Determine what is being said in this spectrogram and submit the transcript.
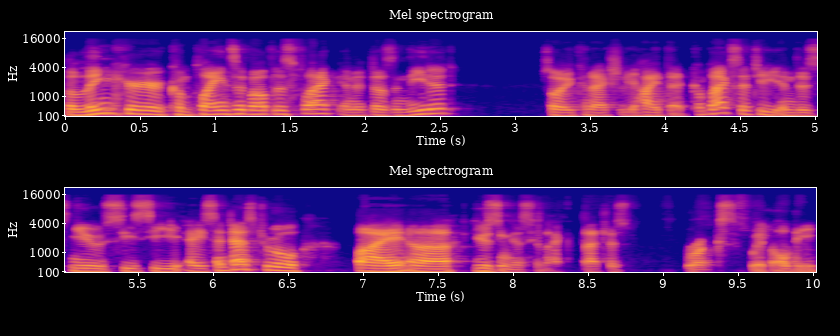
the linker complains about this flag and it doesn't need it. So you can actually hide that complexity in this new CC asan rule by uh, using a select. That just works with all the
